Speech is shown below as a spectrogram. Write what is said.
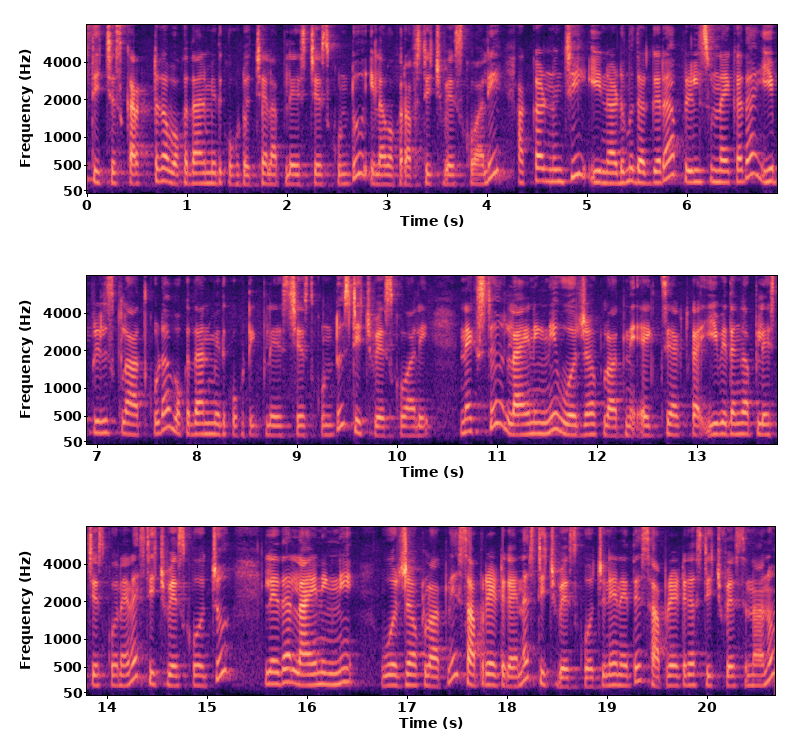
స్టిచ్చెస్ కరెక్ట్గా ఒకదాని మీదకి ఒకటి వచ్చేలా ప్లేస్ చేసుకుంటూ ఇలా ఒక రఫ్ స్టిచ్ వేసుకోవాలి. అక్కడ నుంచి ఈ నడుము దగ్గర ప్రిల్స్ ఉన్నాయి కదా ఈ ప్రిల్స్ క్లాత్ కూడా ఒకదాని మీదకి ఒకటి ప్లేస్ చేసుకుంటూ స్టిచ్ వేసుకోవాలి. నెక్స్ట్ లైనింగ్ని ఒరిజినల్ క్లాత్ని ఎగ్జాక్ట్గా ఈ విధంగా ప్లేస్ చేసుకొని అయినా స్టిచ్ వేసుకోవచ్చు. లేదా లైనింగ్ని ఒరిజినల్ క్లాత్ని సపరేట్గా అయినా స్టిచ్ వేసుకోవచ్చు. నేనైతే సపరేట్గా స్టిచ్ వేస్తున్నాను.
